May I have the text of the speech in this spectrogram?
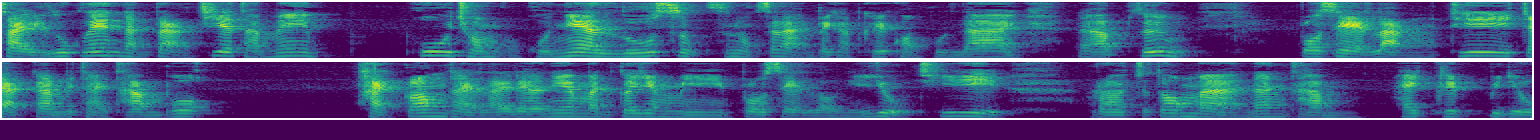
ใส่ลูกเล่นต่างๆ ที่จะทำให้ผู้ชมของคุณเนี่ยรู้สึกสนุกสนานไปกับคลิปของคุณได้นะครับ ซึ่ง process หลังที่จากการไปถ่ายทำพวก ถ่ายกล้องถ่ายอะไรแล้วเนี่ยมันก็ยังมี process เหล่านี้อยู่ที่เราจะต้องมานั่งทำให้คลิปวิดีโอ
